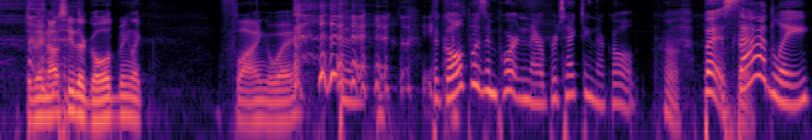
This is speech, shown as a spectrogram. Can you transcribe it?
Do they not see their gold being like flying away? the, the gold was important. They were protecting their gold. Huh. But sadly,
